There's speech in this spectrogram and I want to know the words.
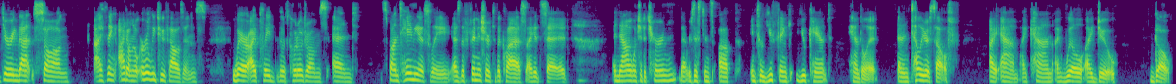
during that song I think, I don't know, early 2000s, where I played those koto drums and spontaneously, as the finisher to the class, I had said, and now I want you to turn that resistance up until you think you can't handle it. And tell yourself, I am, I can, I will, I do. Go.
